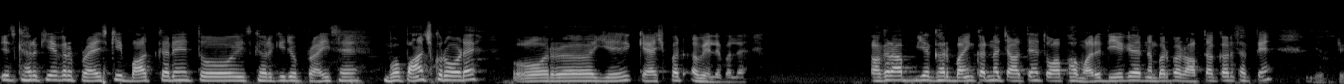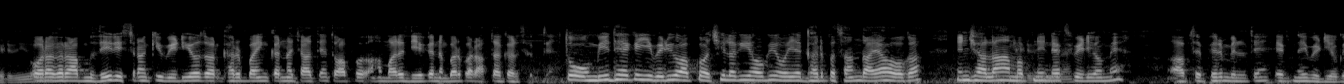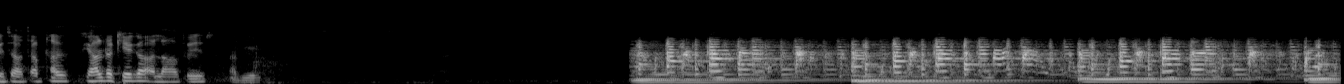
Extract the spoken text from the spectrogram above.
इस घर की अगर प्राइस की बात करें तो इस घर की जो प्राइस है, वो पाँच करोड़ है और ये कैश पर अवेलेबल है। अगर आप ये घर बाइंग करना चाहते हैं तो आप हमारे दिए गए नंबर पर रबता कर सकते हैं। और अगर आप मज़ीद इस तरह की वीडियोज़ और घर बाइंग करना चाहते हैं तो आप हमारे दिए गए नंबर पर रबता कर सकते हैं। तो उम्मीद है कि ये वीडियो आपको अच्छी लगी होगी और यह घर पसंद आया होगा। इन हम अपनी नेक्स्ट वीडियो में। आपसे फिर मिलते हैं एक नई वीडियो के साथ। अपना ख्याल रखिएगा। अल्लाह हाफिज़।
